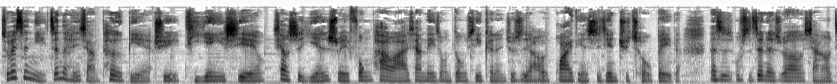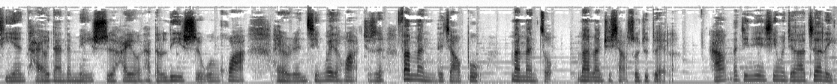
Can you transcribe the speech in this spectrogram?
除非是你真的很想特别去体验一些像是盐水风炮啊，像那种东西，可能就是要花一点时间去筹备的。但是，我是真的说想要体验台南的美食，还有它的历史文化，还有人情味的话，就是放慢你的脚步，慢慢走，慢慢去享受就对了。好，那今天的新闻就到这里。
